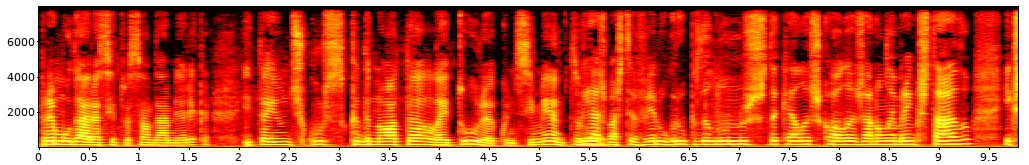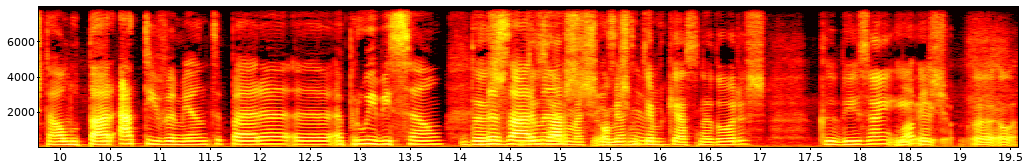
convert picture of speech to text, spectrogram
para mudar a situação da América e tem um discurso que denota leitura, conhecimento. Aliás, basta ver o grupo de alunos daquela escola, já não me lembro em que estado, e que está a lutar ativamente para uh, a proibição das, das armas. Das armas ao mesmo tempo que há senadores que dizem. Uh, uh,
